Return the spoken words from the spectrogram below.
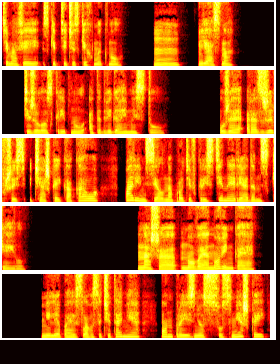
Тимофей скептически хмыкнул. «М-м, ясно». Тяжело скрипнул отодвигаемый стул. Уже разжившись чашкой какао, парень сел напротив Кристины рядом с Кейл. «Наша новая новенькая?» Нелепое словосочетание он произнес с усмешкой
